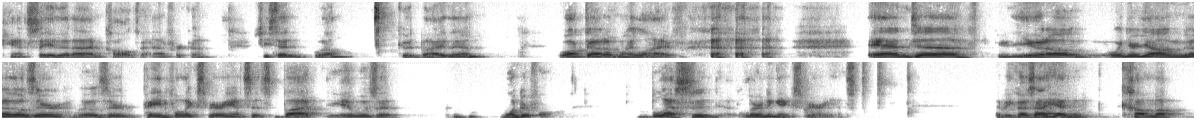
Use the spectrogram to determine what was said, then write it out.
can't say that I'm called to Africa. She said, well, goodbye then. Walked out of my life. and uh, you know when you're young uh, those are those are painful experiences but it was a wonderful blessed learning experience. Because i hadn't come up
